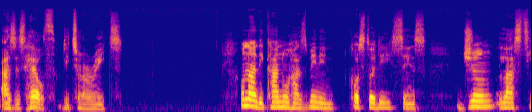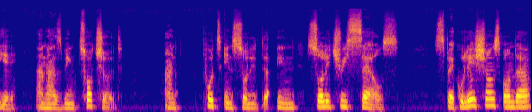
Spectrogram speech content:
as his health deteriorates. Nnamdi Kanu has been in custody since June last year and has been tortured and put in, solid, in solitary cells. Speculations under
